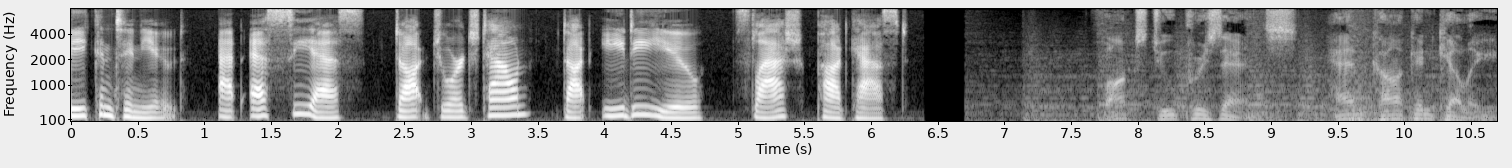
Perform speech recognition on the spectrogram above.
Be continued at scs.georgetown.edu slash podcast. Fox 2 presents Hancock and Kelly.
